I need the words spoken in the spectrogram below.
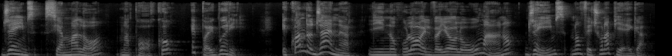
James si ammalò, ma poco, e poi guarì. E quando Jenner gli inoculò il vaiolo umano, James non fece una piega.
